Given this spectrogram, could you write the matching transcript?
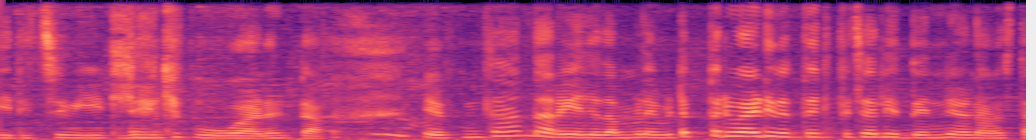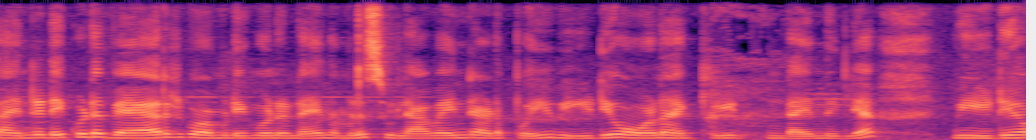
തിരിച്ച് വീട്ടിലേക്ക് പോവാണ് കേട്ടോ എന്താണെന്നറിയില്ല നമ്മൾ എവിടെ പരിപാടി അവതരിപ്പിച്ചാലും ഇത് തന്നെയാണ് അവസ്ഥ. അതിന്റെ ഇടയിൽ കൂടെ വേറൊരു കോമഡിയും കൂടെ ഉണ്ടായി. നമ്മൾ സുലാവൈന്റെ അവിടെ പോയി വീഡിയോ ഓൺ ആക്കിയിട്ടുണ്ടായിരുന്നില്ല. വീഡിയോ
